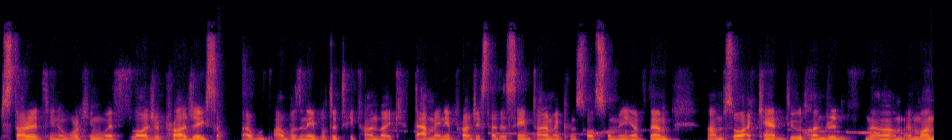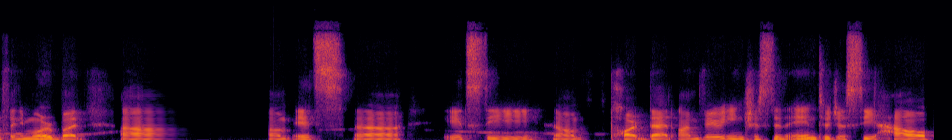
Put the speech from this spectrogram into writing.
started you know working with larger projects I w- I wasn't able to take on like that many projects at the same time and consult so many of them. Um, so i can't do 100 um, a month anymore but uh, um, it's uh, it's the um, part that i'm very interested in to just see how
